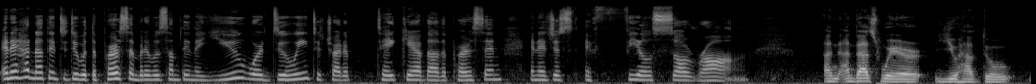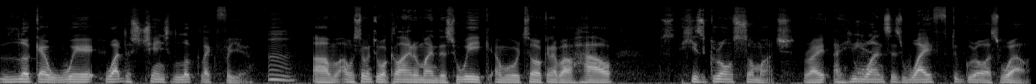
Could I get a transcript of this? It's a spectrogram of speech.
And it had nothing to do with the person but it was something that you were doing to try to take care of the other person and it just it feels so wrong and and that's where you have to look at where what does change look like for you. Mm. Um, I was talking to a client of mine this week, and we were talking about how he's grown so much, right? And he Yeah. wants his wife to grow as well.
